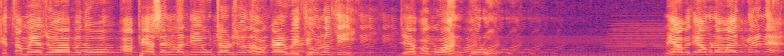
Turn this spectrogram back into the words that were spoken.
કે તમે જો આ બધું, આ ફેશનમાં દી ઉઠાડશો તો હવે કાંઈ વધ્યું નથી. જય ભગવાન, પૂરું. મેં આ બધી હમણાં વાત કરી ને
